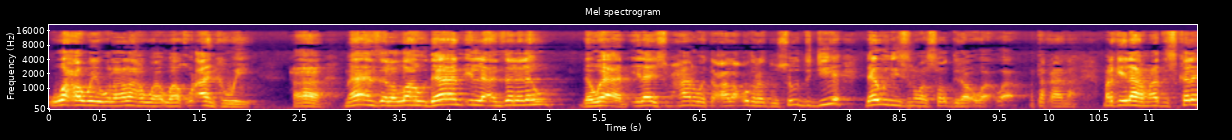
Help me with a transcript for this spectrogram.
waxa weye walaalaha waa qur'aanka wey ha maa anzala allahu daan ila anzala lahu dawaan. Ilaahay subxaana watacaala cudur hadduu soo dejiye daawadiisna waa soo dira mataqaanaa marka ilaha maad iskale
